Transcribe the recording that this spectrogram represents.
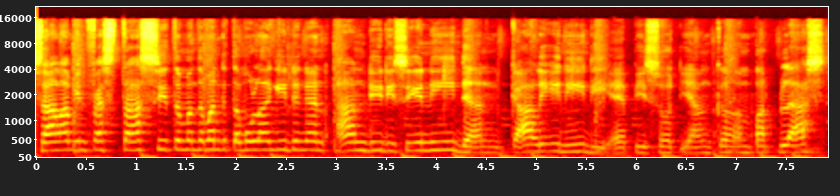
Salam investasi teman-teman, ketemu lagi dengan Andi di sini dan kali ini di episode yang ke-14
